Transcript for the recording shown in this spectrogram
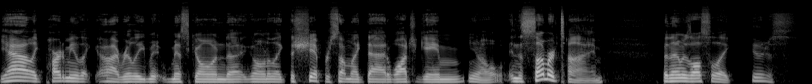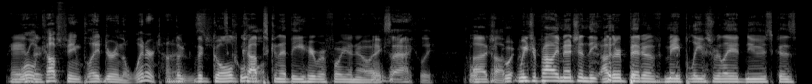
yeah, like part of me like oh, I really miss going to going to like the ship or something like that, watch a game, you know, in the summertime. But then it was also like you know, just Hey, World the- Cup's being played during the wintertime. the, the Gold cool. Cup's going to be here before you know it. exactly. Uh, Gold Cup. w- we should probably mention the other bit of Maple Leafs related news because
